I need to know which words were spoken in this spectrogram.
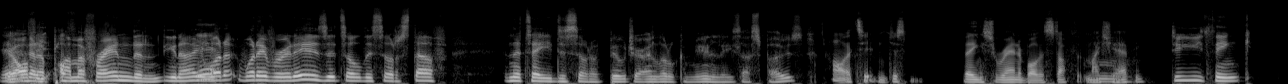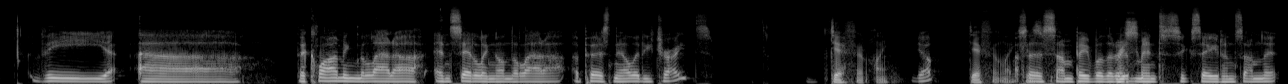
Yeah, I've got a plumber friend, and you know Yeah. what, whatever it is, it's all this sort of stuff, and that's how you just sort of build your own little communities, I suppose. Oh, that's it. And just being surrounded by the stuff that makes you Mm. happy. Do you think the uh, the climbing the ladder and settling on the ladder are personality traits? Definitely. Yep. Definitely. So there's some people that risk- are meant to succeed, and some that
